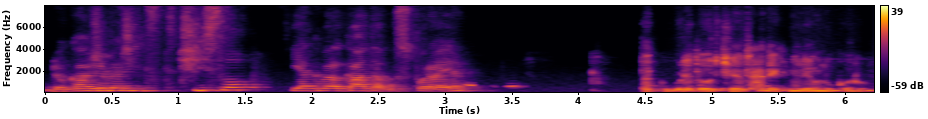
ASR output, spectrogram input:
Dokážeme říct číslo, jak velká ta úspora je? Tak bude to určitě v řádech milionů korun.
